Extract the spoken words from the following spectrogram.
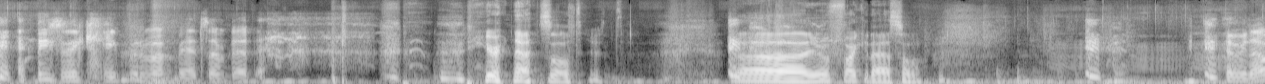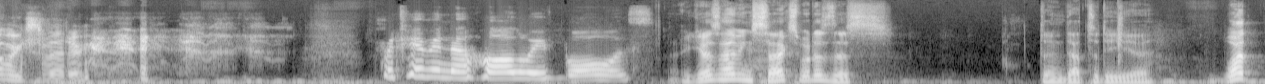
and he said, keep it in my pants, I'm dead. You're an asshole, dude. Uh, you're a fucking asshole. I mean, that works better. Put him in a hole with balls. Are you guys having sex? What is this? Doing that to the, uh... What?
